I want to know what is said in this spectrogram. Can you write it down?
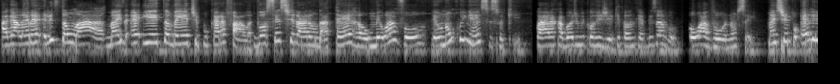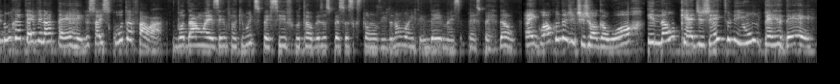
A galera, eles estão lá, mas é- e aí também é tipo, o cara fala: vocês tiraram da terra o meu avô. Eu não conheço isso aqui. Clara acabou de me corrigir aqui falando que é bisavô. Ou avô, não sei. Mas, tipo, ele nunca teve na terra, ele só escuta falar. Vou dar um exemplo aqui muito específico, talvez as pessoas que estão ouvindo não vão entender, mas peço perdão. É igual quando a gente joga War e não quer de jeito nenhum perder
